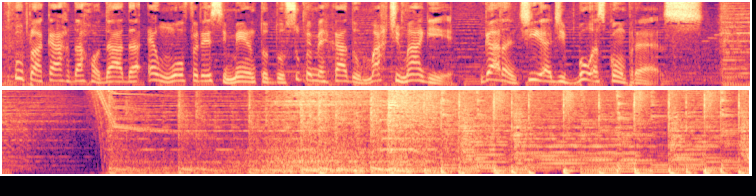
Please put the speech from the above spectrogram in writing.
O placar da rodada é um oferecimento do supermercado Martimag. Garantia de boas compras.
